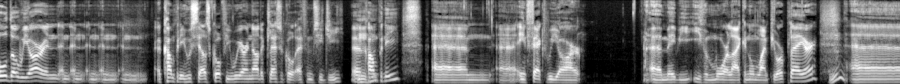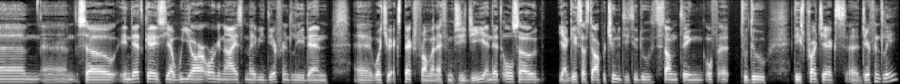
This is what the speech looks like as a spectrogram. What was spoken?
Although we are an, an, an, an, an, an, a company who sells coffee, we are not a classical FMCG uh, company. Um, uh, in fact, we are uh, maybe even more like an online pure player. Um, um, so in that case, yeah, we are organized maybe differently than uh, what you expect from an FMCG, and that also yeah gives us the opportunity to do something of uh, to do these projects uh, differently.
